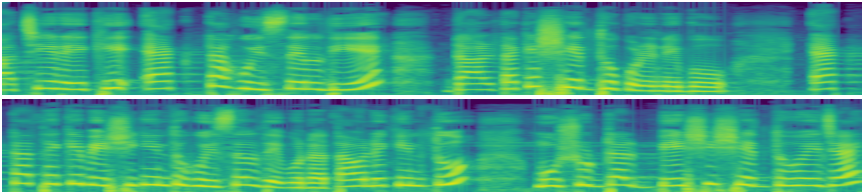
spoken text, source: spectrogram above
আঁচে রেখে একটা হুইসেল দিয়ে ডালটাকে সেদ্ধ করে নেব। একটা থেকে বেশি কিন্তু হুইসেল দেবো না। তাহলে কিন্তু মুসুর ডাল বেশি সেদ্ধ হয়ে যায়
